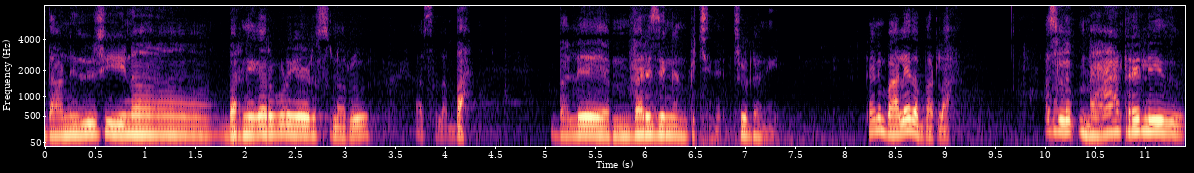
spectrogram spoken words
దాన్ని చూసి ఈయన భరణి గారు కూడా ఏడుస్తున్నారు. అసలు అబ్బా భలే ఎంబారజింగ్ అనిపించింది చూడడానికి. కానీ బాగాలేదబ్బా అట్లా అసలు మ్యాటరే లేదు.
